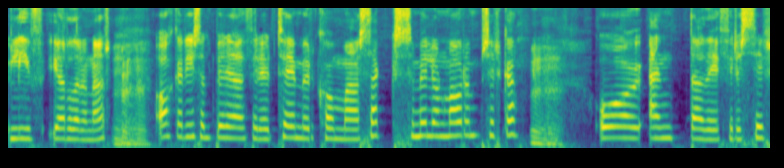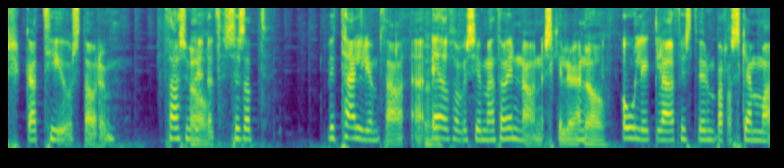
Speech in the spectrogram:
líf jarðarinnar. Mhm. okkar ísöld byrjaði fyrir 2,6 miljónum árum cirka Mhm. Og endaði fyrir cirka 10.000 árum það sem við, sem sagt við teljum það, eða þá við séum að þá inn á hann skilur, en Já. ólíklega fyrst við erum bara að skemma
